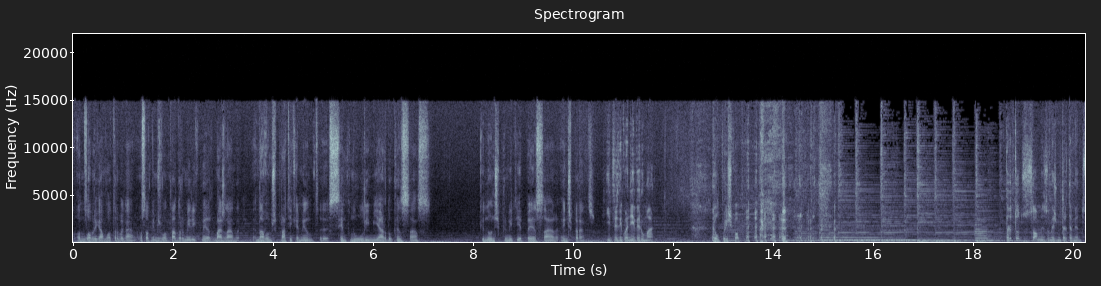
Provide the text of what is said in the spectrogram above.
Ou nos obrigavam a trabalhar, ou só tínhamos vontade de dormir e comer, mais nada. Andávamos praticamente eh, sempre no limiar do cansaço que não nos permitia pensar em disparates. E de vez em quando ia ver o mar. Pelo periscópio. Para todos os homens o mesmo tratamento,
